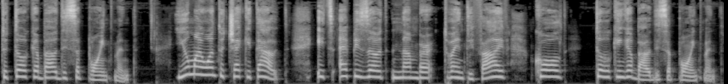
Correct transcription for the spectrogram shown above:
to talk about disappointment. You might want to check it out. It's episode number 25 called Talking About Disappointment.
